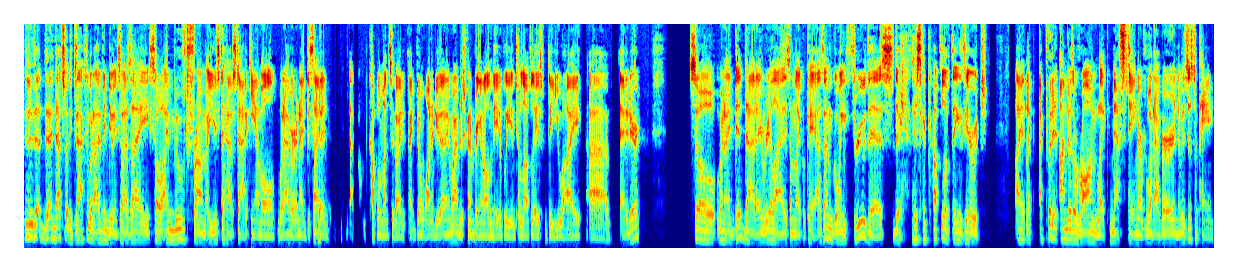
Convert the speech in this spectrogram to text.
and that's what exactly what I've been doing. So as I so I moved from I used to have static YAML whatever, and I decided a couple of months ago, I, I don't want to do that anymore. I'm just going to bring it all natively into Lovelace with the UI uh, editor. So when I did that, I realized I'm like, okay, as I'm going through this, there, there's a couple of things here which I like. I put it under the wrong like nesting or whatever, and it was just a pain.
